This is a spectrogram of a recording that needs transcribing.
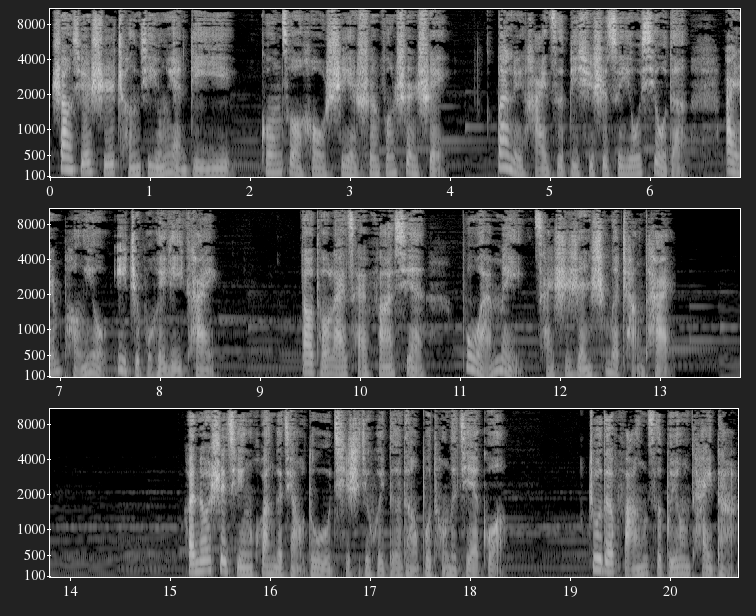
上学时成绩永远第一，工作后事业顺风顺水。伴侣、孩子必须是最优秀的，爱人、朋友一直不会离开。到头来才发现，不完美才是人生的常态。很多事情换个角度，其实就会得到不同的结果。住的房子不用太大，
